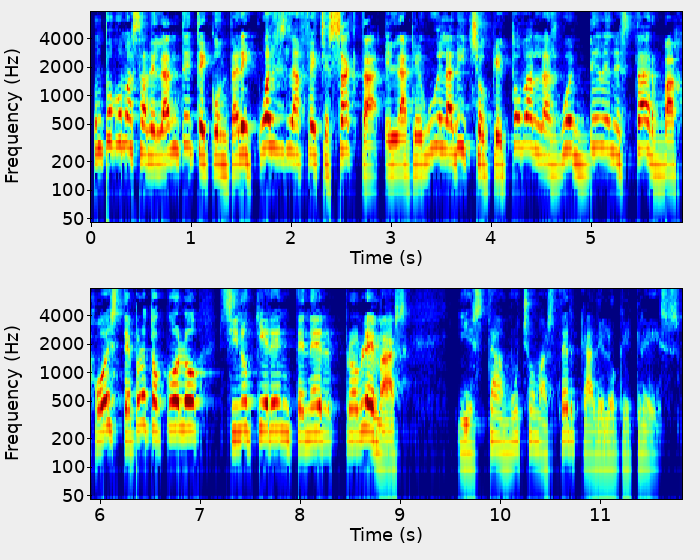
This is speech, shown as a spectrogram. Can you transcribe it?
Un poco más adelante te contaré cuál es la fecha exacta en la que Google ha dicho que todas las web deben estar bajo este protocolo si no quieren tener problemas. Y está mucho más cerca de lo que crees.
